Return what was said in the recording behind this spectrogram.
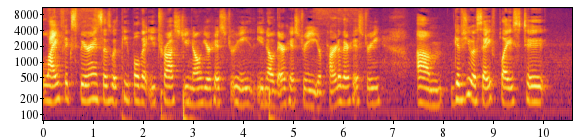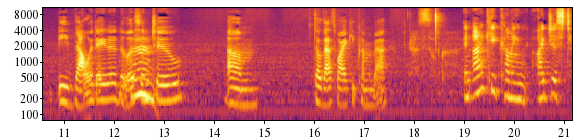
life experiences with people that you trust you know your history you know their history you're part of their history um, gives you a safe place to be validated to listen Mm. to um, so that's why i keep coming back That's So good. And I keep coming, I just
